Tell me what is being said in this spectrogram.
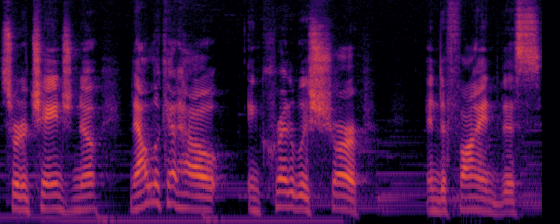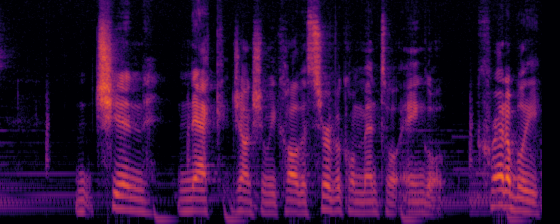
sort of change? No, now look at how incredibly sharp and defined this chin neck junction we call the cervical mental angle. Incredibly,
